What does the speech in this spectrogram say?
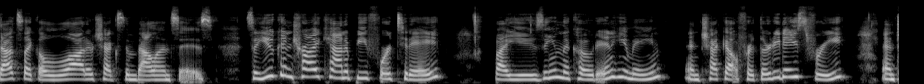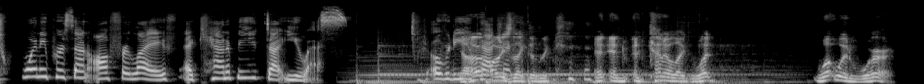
That's like a lot of checks and balances. So you can try Canopy for today by using the code Inhumane and check out for 30 days free and 20% off for life at canopy.us. Over to you, Patrick. I always like to look and kind of like what what would work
